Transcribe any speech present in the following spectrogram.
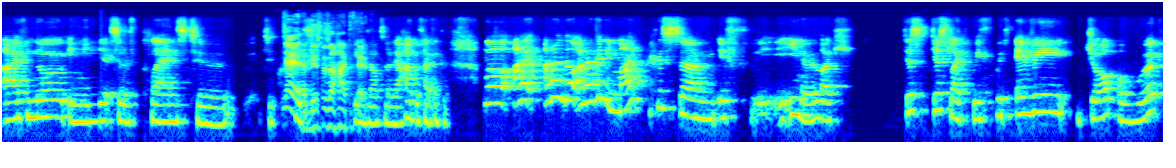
I've no immediate sort of plans to to. Yeah, this is a hypothetical. hypothetical. Well, I I don't know. I reckon it might because um, if you know, like just just like with with every job or work,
